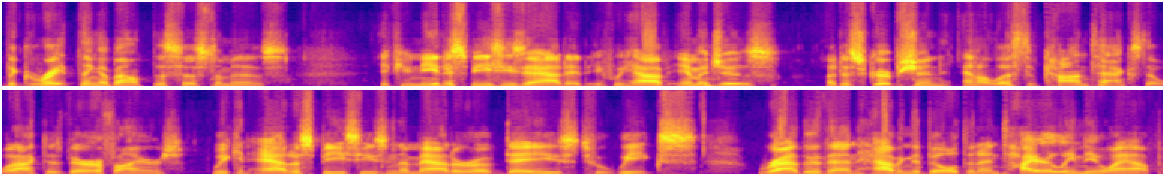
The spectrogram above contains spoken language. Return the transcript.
The great thing about the system is if you need a species added, if we have images, a description, and a list of contacts that will act as verifiers, we can add a species in a matter of days to weeks rather than having to build an entirely new app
